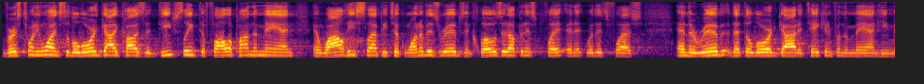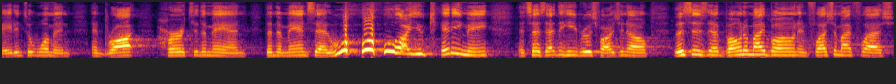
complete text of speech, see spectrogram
Verse 21 So the Lord God caused a deep sleep to fall upon the man, and while he slept, he took one of his ribs and closed it up in his pla- in it with its flesh. And the rib that the Lord God had taken from the man, he made into woman and brought her to the man. Then the man said, Woo, are you kidding me? It says that in the Hebrew, as far as you know. This is the bone of my bone and flesh of my flesh.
